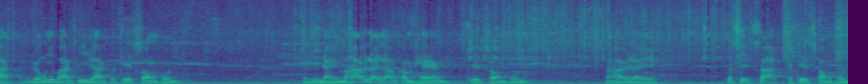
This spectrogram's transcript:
าชโรงพยาบาลศรีราชก็เทศสองหนที่ไหน มหาวิทยาลัยรามคำแหง ศสองหนมหาวิทยาลัยเกษตรศาสตร์ประเทศสองหน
